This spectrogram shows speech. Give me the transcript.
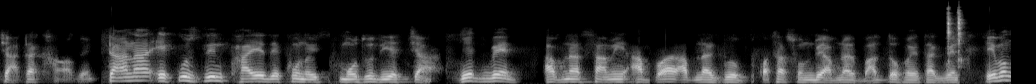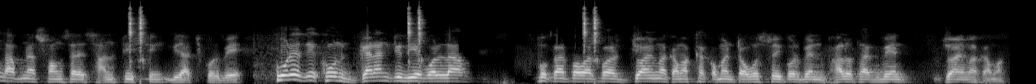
চাটা খাওয়াবেন। টানা একুশ দিন খাইয়ে দেখুন ওই মধু দিয়ে চা। দেখবেন আপনার স্বামী আবার আপনার গ্রুপ কথা শুনবে, আপনার বাধ্য হয়ে থাকবেন এবং আপনার সংসারে শান্তি বিরাজ করবে। করে দেখুন গ্যারান্টি দিয়ে বললাম, উপকার পাওয়ার পর জয় মা কামাখ্যা কমেন্ট অবশ্যই করবেন, ভালো থাকবেন, জয় মা কামাখ্যা।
